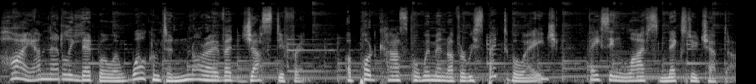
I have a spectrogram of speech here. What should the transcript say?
Hi, I'm Natalie Ledwell, and welcome to Not Over Just Different, a podcast for women of a respectable age facing life's next new chapter.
